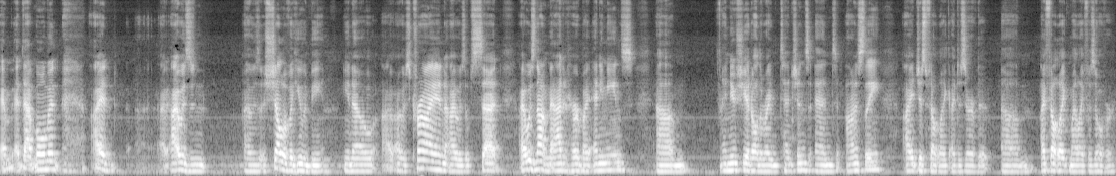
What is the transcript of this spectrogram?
at that moment, I had, I, I was in, I was a shell of a human being. You know, I, I was crying. I was upset. I was not mad at her by any means. Um, I knew she had all the right intentions, and honestly, I just felt like I deserved it. Um, I felt like my life was over.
